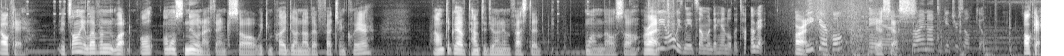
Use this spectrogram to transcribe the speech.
Okay, it's only 11. What? Al- almost noon, I think. So we can probably do another fetch and clear. I don't think we have time to do an infested one though. So all right, We always need someone to handle the time. Okay, all right. be careful and Yes, yes. try not to get yourself killed. Okay,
